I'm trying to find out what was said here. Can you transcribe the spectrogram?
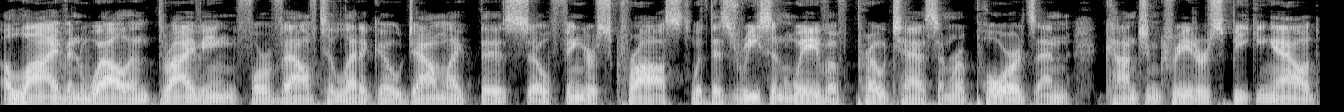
alive and well and thriving for Valve to let it go down like this. So fingers crossed with this recent wave of protests and reports and content creators speaking out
